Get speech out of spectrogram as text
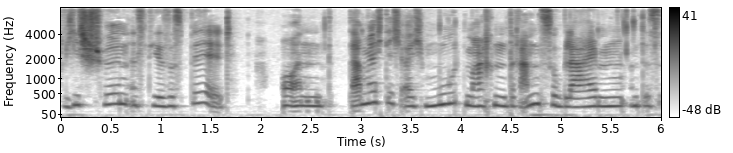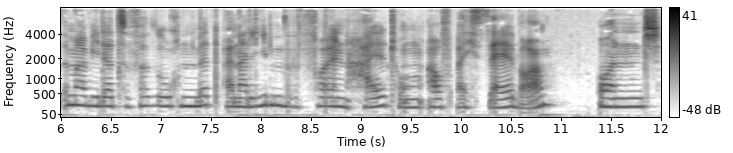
Wie schön ist dieses Bild? Und da möchte ich euch Mut machen, dran zu bleiben und es immer wieder zu versuchen mit einer liebevollen Haltung auf euch selber. Und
